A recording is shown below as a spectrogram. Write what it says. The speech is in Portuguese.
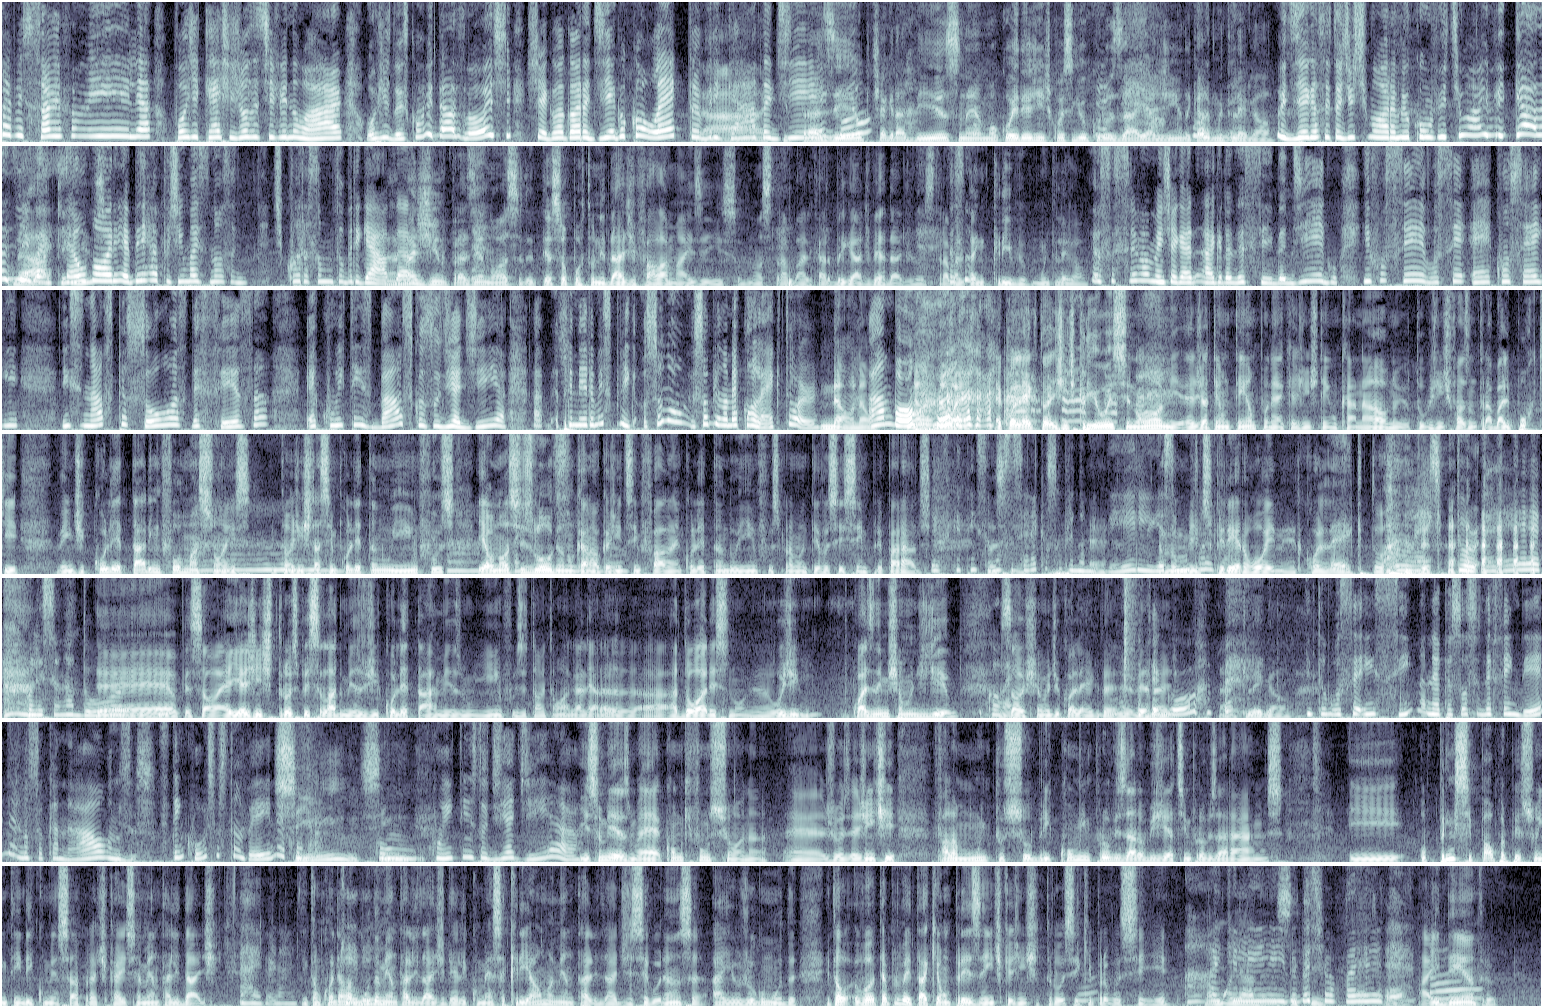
Salve, salve família! Podcast Josi TV no ar. Hoje dois convidados hoje. Chegou agora Diego Collector. Obrigada, ah, que Diego. prazer, eu que te agradeço, né? Uma correria a gente conseguiu cruzar a agenda, cara, muito legal. O Diego aceitou de última hora meu convite. Ai, obrigada, Diego. Ah, é uma isso. hora, é bem rapidinho, mas nossa, de coração muito obrigada. imagino, prazer nosso de ter essa oportunidade de falar mais aí sobre o nosso trabalho. Cara, obrigado de verdade, Jô. Esse trabalho sou- tá incrível, muito legal. Eu sou extremamente agra- agradecida. Diego, e você? Você é, consegue ensinar as pessoas defesa é, com itens básicos do dia a dia? Ah, primeiro, me explica. O seu nome, o sobrenome é Collector? Não, não. Ah, bom. Não, não é. É Collector, a gente criou esse nome, é, já tem um tempo, né, que a gente tem um canal no YouTube, a gente faz um trabalho, por quê? Vem de coletar informações. Então a gente está sempre coletando infos, e é o nosso Ah, slogan no canal que a sentido. gente sempre fala, né? Coletando infos para manter vocês sempre preparados. Eu fiquei pensando, nossa, Assim, será que é o sobrenome dele? É Ia um ser nome meio de super-herói, né? Collector. Collector, é, colecionador. É, o pessoal. Aí a gente trouxe pra esse lado mesmo de coletar mesmo infos e tal. Então a galera adora esse nome. né? Hoje quase nem me chamam de Diego. O Collector. pessoal chama de Collector, é Nossa, verdade. pegou. Ah, que legal. Então você ensina, né, a pessoa a se defender, né, no seu canal. no seu-. Você tem cursos também, né? com- Sim, sim. Com, com itens do dia a dia. Isso mesmo. É, como que funciona, é, Josi? A gente fala muito sobre como improvisar objetos e improvisar armas. E o principal para a pessoa entender e começar a praticar isso é a mentalidade. Ah, é verdade. Então, quando ela muda a mentalidade dela e começa a criar uma mentalidade de segurança, aí o jogo muda. Então, eu vou até aproveitar que é um presente que a gente trouxe aqui pra você. Ai, uma que olhada lindo, nisso aqui. deixa eu ver. Ó, aí dentro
